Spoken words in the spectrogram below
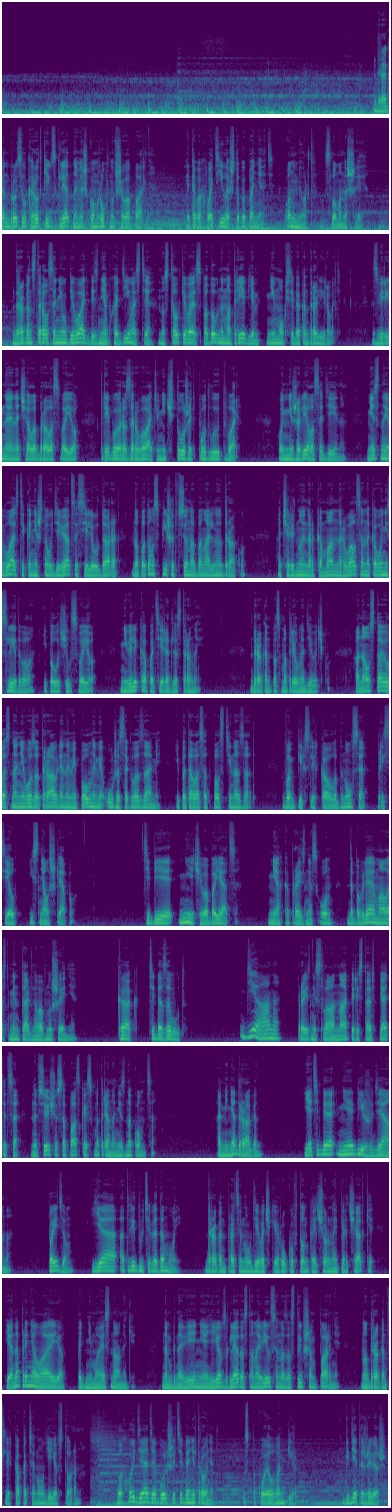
Драгон бросил короткий взгляд на мешком рухнувшего парня. Этого хватило, чтобы понять, он мертв, сломана шея. Драгон старался не убивать без необходимости, но сталкиваясь с подобным отребьем, не мог себя контролировать. Звериное начало брало свое, требуя разорвать, уничтожить подлую тварь. Он не жалел о содеянном. Местные власти, конечно, удивятся силе удара, но потом спишет все на банальную драку. Очередной наркоман нарвался на кого не следовало и получил свое. Невелика потеря для страны. Драгон посмотрел на девочку. Она уставилась на него затравленными, полными ужаса глазами и пыталась отползти назад. Вампир слегка улыбнулся, присел и снял шляпу. «Тебе нечего бояться», – мягко произнес он, добавляя малость ментального внушения. «Как тебя зовут?» «Диана», – произнесла она, перестав пятиться, но все еще с опаской смотря на незнакомца. «А меня Драгон. Я тебя не обижу, Диана. Пойдем, я отведу тебя домой». Драгон протянул девочке руку в тонкой черной перчатке, и она приняла ее, поднимаясь на ноги. На мгновение ее взгляд остановился на застывшем парне, но Драгон слегка потянул ее в сторону. «Плохой дядя больше тебя не тронет», – успокоил вампир. «Где ты живешь?»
